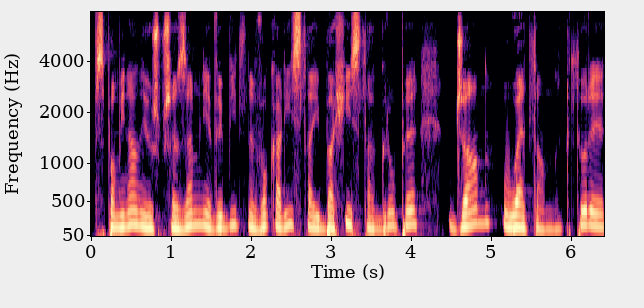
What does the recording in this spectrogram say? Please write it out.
wspominany już przeze mnie wybitny wokalista i basista grupy John Wetton, który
